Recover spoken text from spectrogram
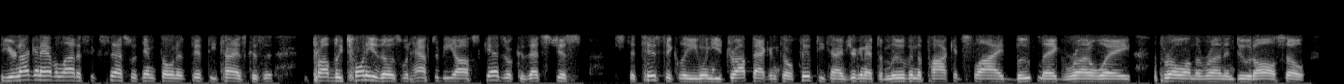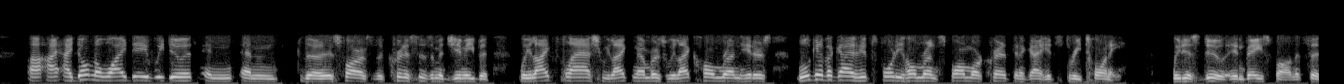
you're not going to have a lot of success with him throwing it 50 times because uh, probably 20 of those would have to be off schedule because that's just statistically, when you drop back and throw 50 times, you're going to have to move in the pocket, slide, bootleg, run away, throw on the run, and do it all. So uh, I, I don't know why, Dave, we do it, and and the as far as the criticism of Jimmy, but we like flash, we like numbers, we like home run hitters. We'll give a guy who hits 40 home runs far more credit than a guy who hits 320. We just do in baseball, and it's a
